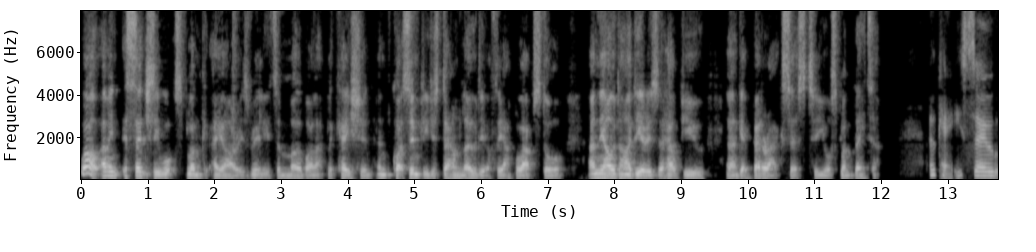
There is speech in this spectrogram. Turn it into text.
Well, I mean, essentially, what Splunk AR is really it's a mobile application, and quite simply, you just download it off the Apple App Store. And the whole idea is to help you uh, get better access to your Splunk data. Okay, so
